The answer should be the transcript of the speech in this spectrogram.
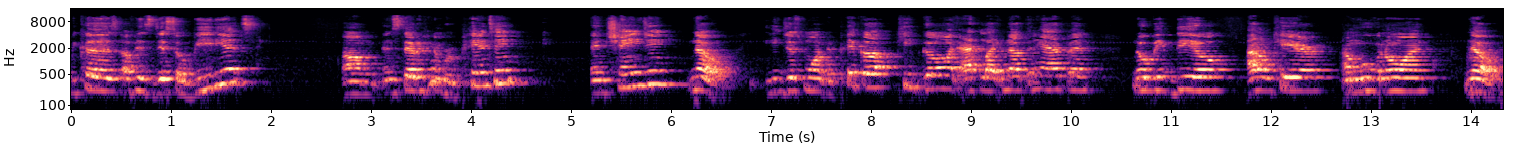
because of his disobedience. Um, instead of him repenting and changing, no, he just wanted to pick up, keep going, act like nothing happened. No big deal. I don't care. I'm moving on. No.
